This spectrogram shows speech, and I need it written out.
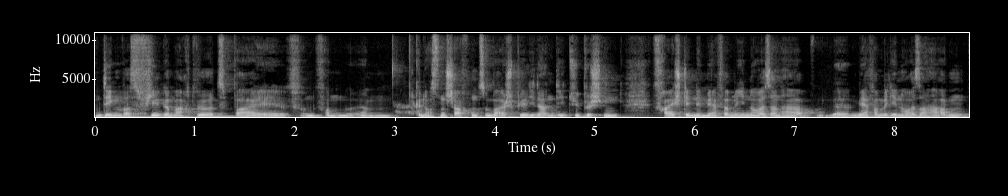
ein Ding, was viel gemacht wird bei von, von ähm, Genossenschaften zum Beispiel, die dann die typischen freistehenden Mehrfamilienhäusern haben, äh, Mehrfamilienhäuser haben,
